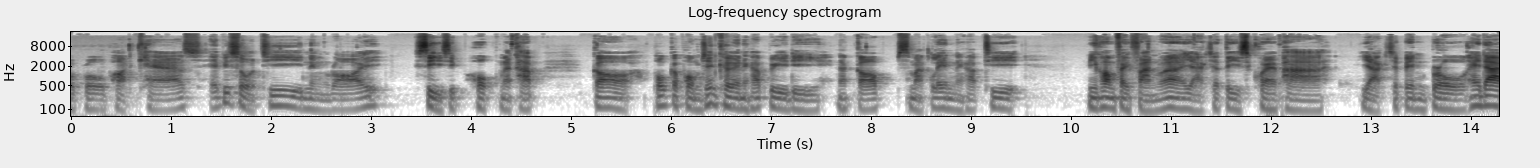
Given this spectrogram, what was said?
a Pro Podcast เอพิโซดที่ 46 นะครับ ก็พบกับผมเช่นเคยนะครับปรีดีนักกอล์ฟสมัครเล่นนะครับ ที่มีความใฝ่ฝันว่าอยากจะตี square par อยากจะเป็นโปรให้ได้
